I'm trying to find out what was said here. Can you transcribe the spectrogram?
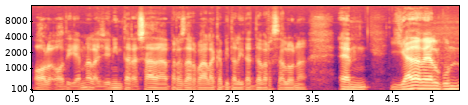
o, o diguem-ne la gent interessada a preservar la capitalitat de Barcelona eh, hi ha d'haver algun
